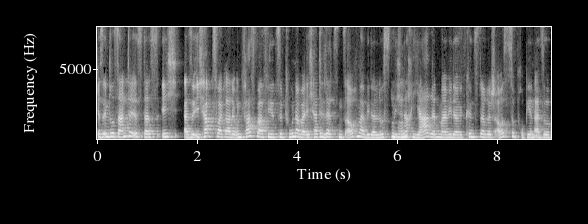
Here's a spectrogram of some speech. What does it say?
Das Interessante ist, dass ich, also ich habe zwar gerade unfassbar viel zu tun, aber ich hatte letztens auch mal wieder Lust, mich mhm. nach Jahren mal wieder künstlerisch auszuprobieren, also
